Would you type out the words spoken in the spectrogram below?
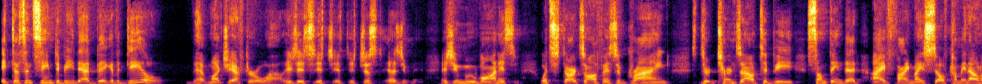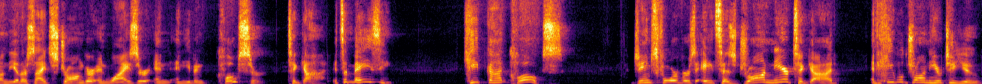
it doesn't seem to be that big of a deal. That much after a while. It's, it's, it's, it's just as you, as you move on, it's what starts off as a grind turns out to be something that I find myself coming out on the other side stronger and wiser and, and even closer to God. It's amazing. Keep God close. James 4 verse 8 says, draw near to God and he will draw near to you.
